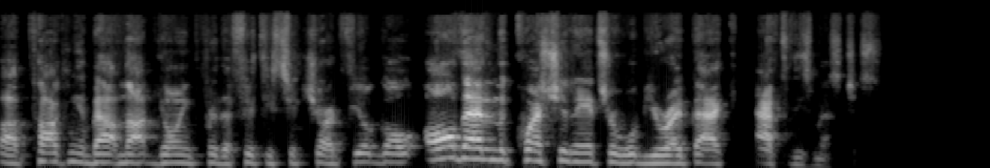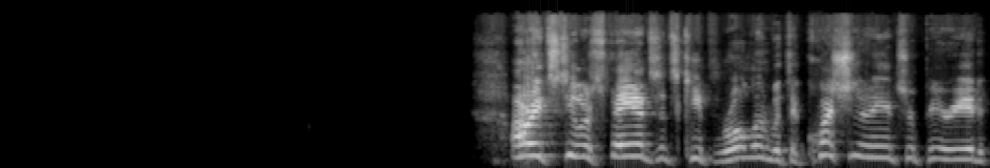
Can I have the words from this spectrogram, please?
uh, talking about not going for the 56 yard field goal. All that in the question and answer. We'll be right back after these messages. All right, Steelers fans, let's keep rolling with the question and answer period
